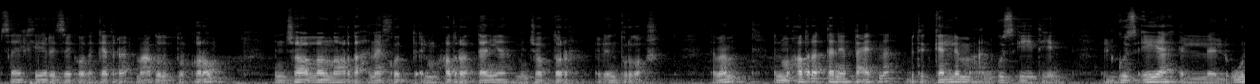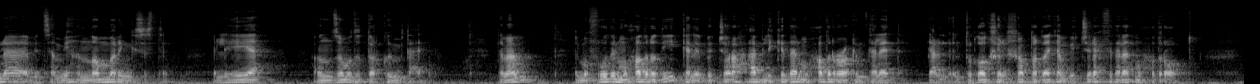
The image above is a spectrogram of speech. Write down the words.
مساء الخير ازيكم يا دكاترة؟ معاكم دكتور كرم. إن شاء الله النهاردة هناخد المحاضرة التانية من chapter ال introduction تمام؟ المحاضرة التانية بتاعتنا بتتكلم عن جزئيتين. الجزئية ال- الأولى بنسميها ال numbering system اللي هي أنظمة الترقيم بتاعتنا. تمام؟ المفروض المحاضرة دي كانت بتشرح قبل كده المحاضرة رقم ثلاثة يعني ال introduction ال chapter ده كان بيتشرح في ثلاث محاضرات.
